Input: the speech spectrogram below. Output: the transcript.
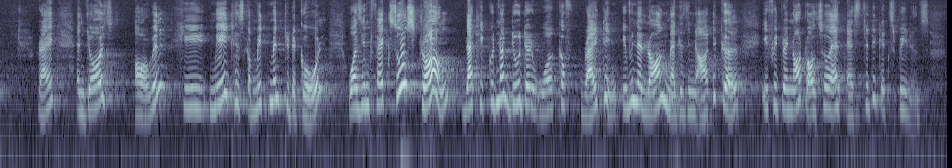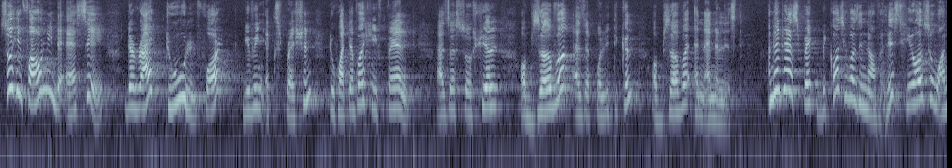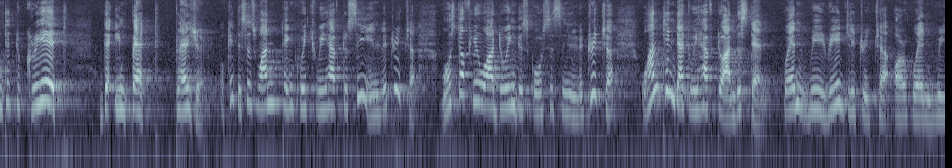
right. And George Orwell, he made his commitment to the goal was in fact so strong that he could not do the work of writing even a long magazine article if it were not also an aesthetic experience. So, he found in the essay the right tool for giving expression to whatever he felt as a social observer, as a political observer and analyst. Another aspect because he was a novelist, he also wanted to create the impact pleasure. Okay, this is one thing which we have to see in literature. Most of you are doing these courses in literature. One thing that we have to understand when we read literature or when we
